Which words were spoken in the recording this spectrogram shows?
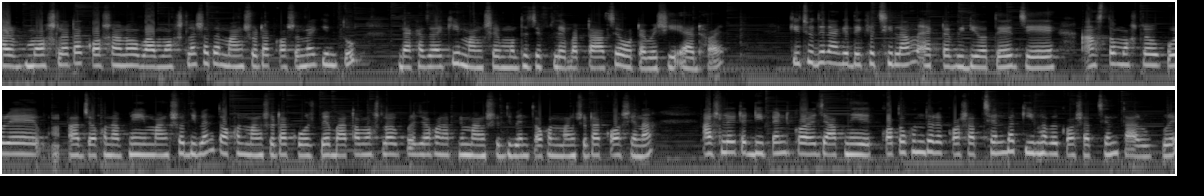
আর মশলাটা কষানো বা মশলার সাথে মাংসটা কষানোয় কিন্তু দেখা যায় কি মাংসের মধ্যে যে ফ্লেভারটা আছে ওটা বেশি অ্যাড হয়। কিছুদিন আগে দেখেছিলাম একটা ভিডিওতে যে আস্ত মশলার উপরে যখন আপনি মাংস দিবেন তখন মাংসটা কষবে, বাটা মশলার উপরে যখন আপনি মাংস দিবেন তখন মাংসটা কষে না। আসলে এটা ডিপেন্ড করে যে আপনি কতক্ষণ ধরে কষাচ্ছেন বা কীভাবে কষাচ্ছেন তার উপরে।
